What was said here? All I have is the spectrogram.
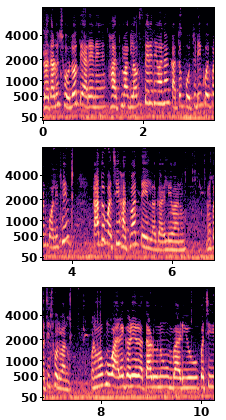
રતાડું છોલો, ત્યારે એને હાથમાં ગ્લવ્સ પહેરી દેવાના, કાં તો કોથળી, કોઈ પણ પોલિથીન કાં તો પછી હાથમાં તેલ લગાવી લેવાનું અને પછી છોલવાનું. પણ હું વારે ઘડીએ રતાળુનું ઉંબાડિયું, પછી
